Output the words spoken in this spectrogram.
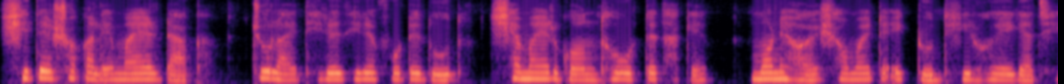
শীতের সকালে মায়ের ডাক, চুলায় ধীরে ধীরে ফোটে দুধ, সেমাইয়ের গন্ধ উঠতে থাকে। মনে হয় সময়টা একটু ধীর হয়ে গেছে।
